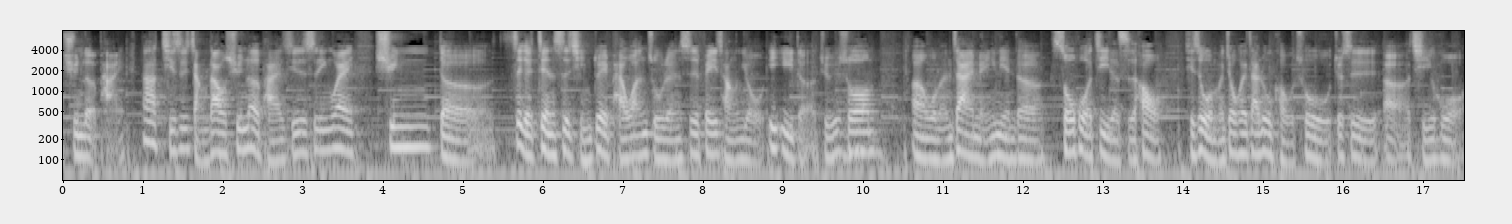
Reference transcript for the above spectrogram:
熏乐牌。那其实讲到熏乐牌，其实是因为熏的。这个件事情对台湾族人是非常有意义的，比如说，呃，我们在每一年的收获季的时候，其实我们就会在入口处就是呃起火，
